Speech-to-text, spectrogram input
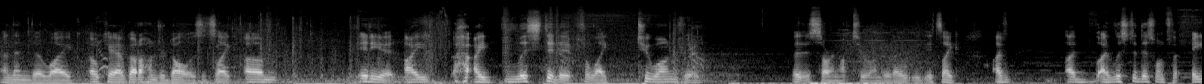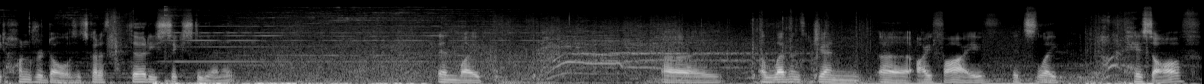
And then they're like, okay, I've got a hundred dollars. It's like, um, idiot, I, I listed it for like 200. Uh, sorry, not 200. I, it's like, I've, I, I listed this one for $800. It's got a 3060 in it. And like, uh, 11th gen uh, i5, it's like, piss off.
